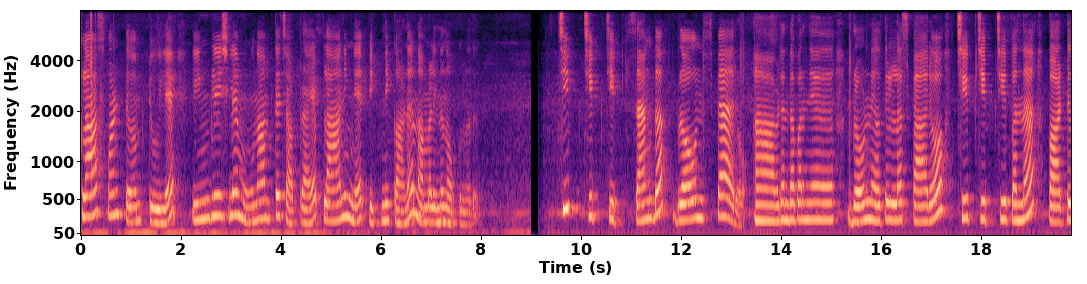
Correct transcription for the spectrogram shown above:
ക്ലാസ് വൺ ടേം ടുവിലെ ഇംഗ്ലീഷിലെ മൂന്നാമത്തെ ചാപ്റ്ററായ പ്ലാനിങ് എ പിക്നിക്കാണ് നമ്മൾ ഇന്ന് നോക്കുന്നത്. Chip chip chip. Sang the brown sparrow. ആ അവിടെ എന്താ പറഞ്ഞ്? ബ്രൗൺ നിറത്തിലുള്ള സ്പാരോ ചിപ് ചിപ് ചിപ് എന്ന പാട്ട്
